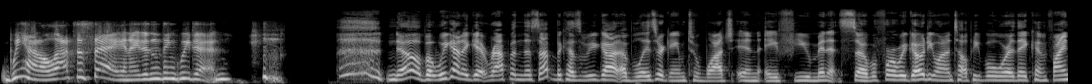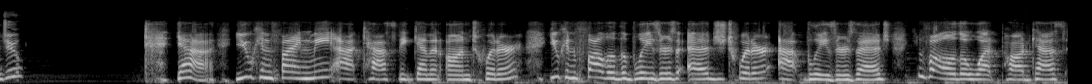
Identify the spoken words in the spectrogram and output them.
we had a lot to say, and I didn't think we did. no, but we got to get wrapping this up because we got a Blazer game to watch in a few minutes. So before we go, do you want to tell people where they can find you? Yeah, you can find me at Cassidy Gemmett on Twitter. You can follow the Blazers Edge Twitter at Blazers Edge. You can follow the What Podcast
